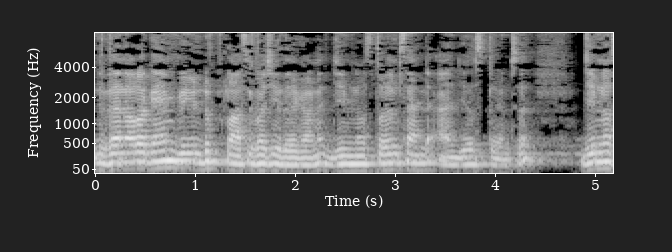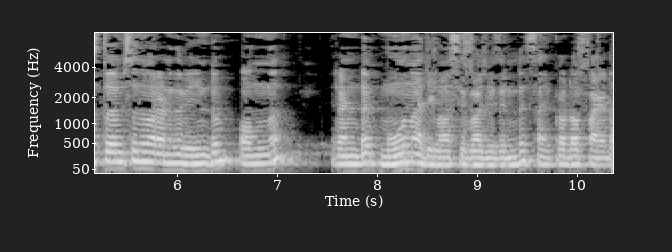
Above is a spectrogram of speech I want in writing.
വെനോറോഗെയിം വീണ്ടും ക്ലാസിഫൈ ചെയ്തേക്കാണ്. ജിംനോസ്റ്റേംസ് ആൻഡ് ആൻജിയോസ്റ്റേംസ് ജിംനോസ്റ്റേംസ് എന്ന് പറയുന്നത് വീണ്ടും ഒന്ന് രണ്ട് മൂന്നായിട്ട് ക്ലാസിഫൈ ചെയ്തിട്ടുണ്ട്. സൈക്കോഡോഫൈഡ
